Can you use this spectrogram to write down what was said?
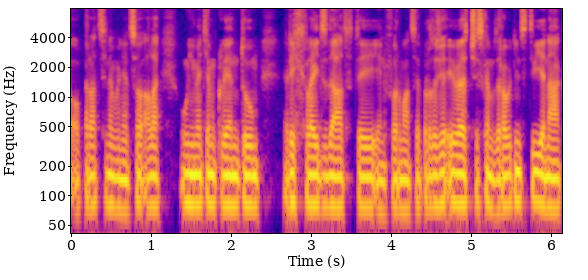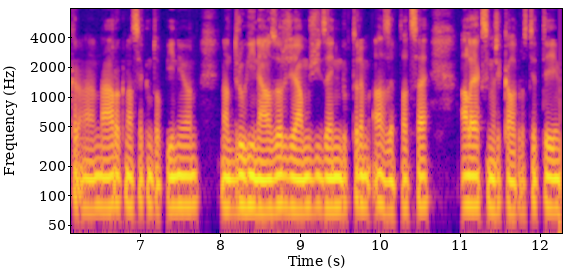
operaci nebo něco, ale umíme těm klientům rychleji dát ty informace, protože i ve českém zdravotnictví je nárok na second opinion, na druhý názor, že já můžu jít za jiným doktorem a zeptat se, ale jak jsem říkal, prostě ty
